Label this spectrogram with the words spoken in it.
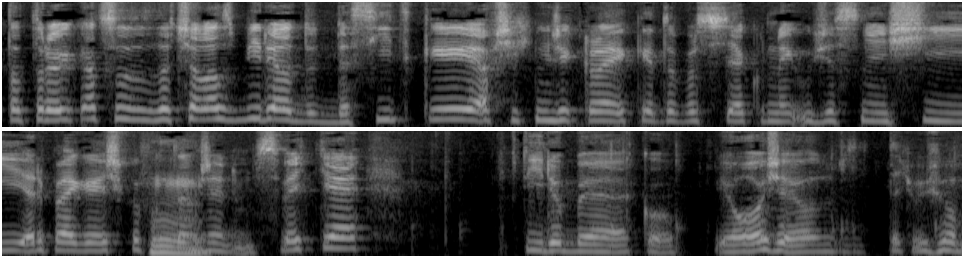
ta trojka, co začala sbírat desítky a všichni řekli, jak je to prostě jako nejúžasnější RPGčko v hmm. otevřeném hmm. světě, té době jako, jo, že jo, teď už ho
